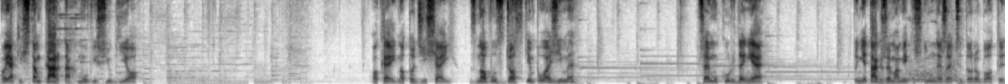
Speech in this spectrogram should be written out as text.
O jakichś tam kartach mówisz, Yu-Gi-Oh! Okej, no to dzisiaj znowu z Joskiem połazimy? Czemu kurde nie? To nie tak, że mam jakieś inne rzeczy do roboty.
